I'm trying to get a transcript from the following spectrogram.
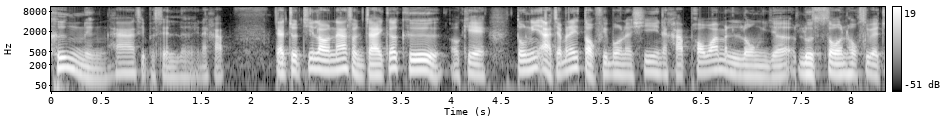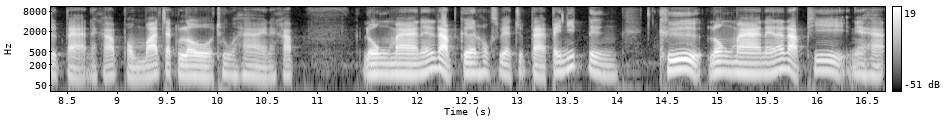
ครึ่งหนึ่ง50%เลยนะครับ แต่จุดที่เราน่าสนใจก็คือโอเค ตรงนี้อาจจะไม่ได้ตกฟิโบนัชชีนะครับ เพราะว่ามันลงเยอะหลุดโซน 61.8 นะครับ ผมวัดจาก low to high นะครับ ลงมาในระดับเกิน 61.8 ไปนิดหนึ่งคือลงมาในระดับที่เนี่ยฮะ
